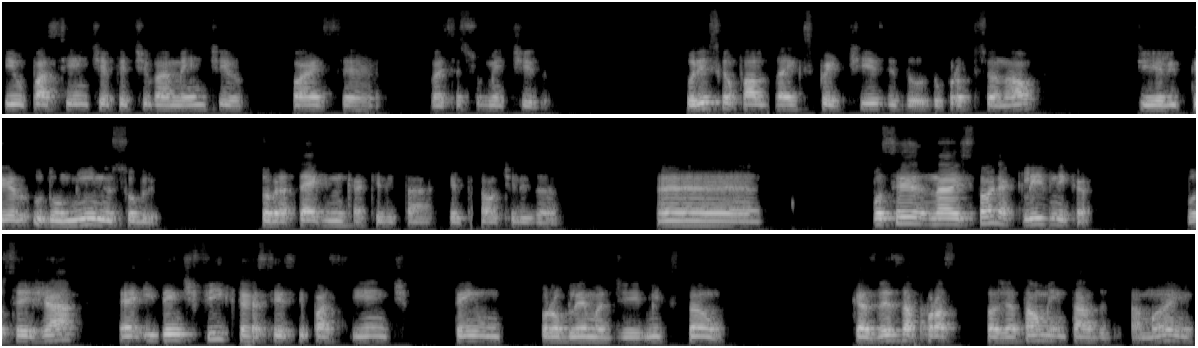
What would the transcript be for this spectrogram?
que o paciente efetivamente vai ser, vai ser submetido. Por isso que eu falo da expertise do, do profissional, de ele ter o domínio sobre, sobre a técnica que ele está tá utilizando. É, você, na história clínica, você já é, identifica se esse paciente tem um problema de micção, que às vezes a próstata já está aumentada de tamanho,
